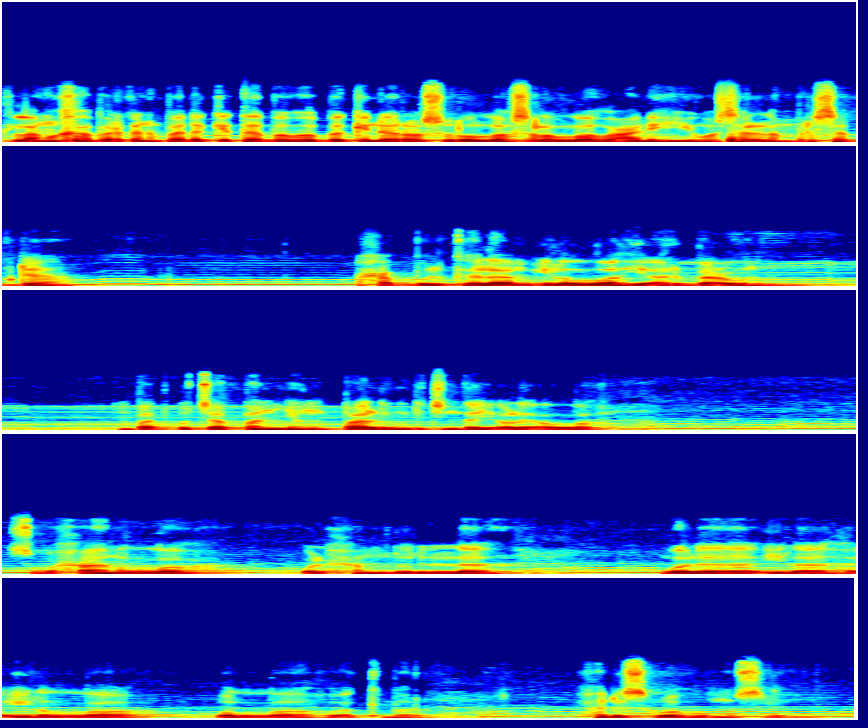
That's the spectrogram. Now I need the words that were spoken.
telah mengkhabarkan kepada kita bahwa baginda Rasulullah sallallahu alaihi wasallam bersabda habul kalam ilallahi arba'un. Empat ucapan yang paling dicintai oleh Allah. Subhanallah walhamdulillah wala ilaha illallah wallahu akbar. Hadis rawahu Muslim.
